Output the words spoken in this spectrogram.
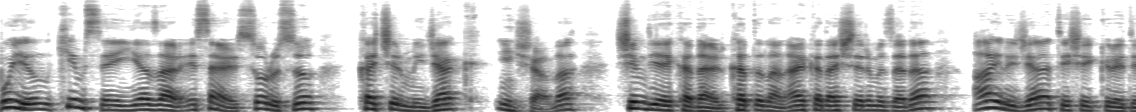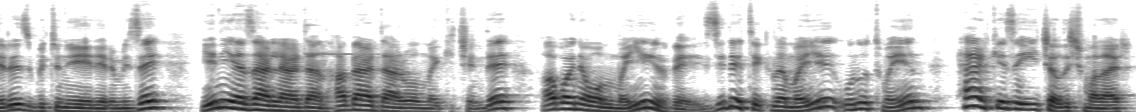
Bu yıl kimse yazar eser sorusu kaçırmayacak inşallah. Şimdiye kadar katılan arkadaşlarımıza da ayrıca teşekkür ederiz bütün üyelerimize. Yeni yazarlardan haberdar olmak için de abone olmayı ve zile tıklamayı unutmayın. Herkese iyi çalışmalar.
